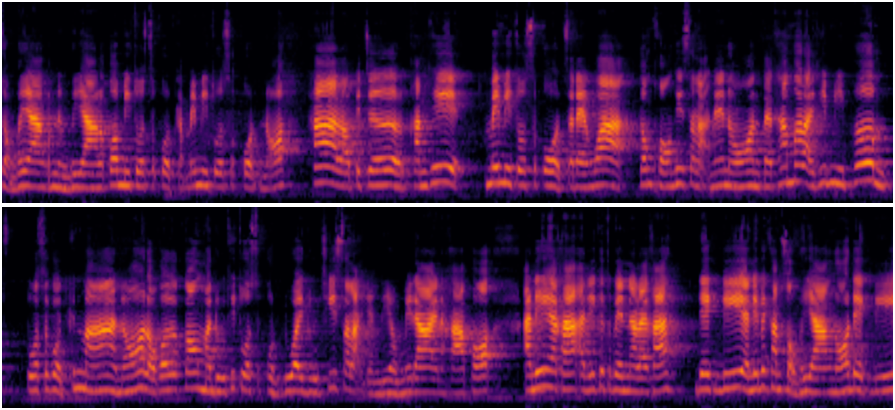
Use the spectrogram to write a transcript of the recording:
สองพยางค์กับหนึ่งพยางค์แล้วก็มีตัวสะกดกับไม่มีตัวสะกดเนาะถ้าเราไปเจอคำที่ไม่มีตัวสะกด แสดงว่าต้องคล้องที่สระแน่นอน แต่ถ้าเมื่อไหร่ที่มีเพิ่มตัวสะกดขึ้นมาเนาะเราก็ต้องมาดูที่ตัวสะกดด้วยดูที่สระอย่างเดียวไม่ได้นะคะ เพราะอันนี้นะคะ อันนี้ก็จะเป็นอะไรคะ เด็กดี อันนี้เป็นคำสองพยางค์เนาะเด็กดี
